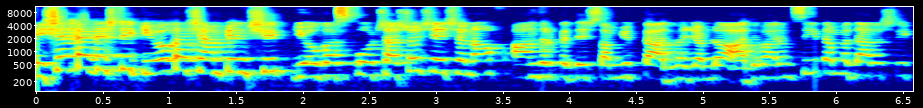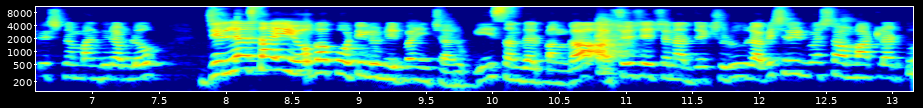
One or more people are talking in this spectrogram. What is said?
Visakha district yoga championship yoga sports association of Andhra Pradesh సంయుక్త ఆధ్వర్యంలో ఆదివారం సీతమ్మధార శ్రీకృష్ణ మందిరంలో జిల్లా స్థాయి యోగా పోటీలు నిర్వహించారు. ఈ సందర్భంగా అసోసియేషన్ అధ్యక్షుడు రవి శ్రీనివాసరావు మాట్లాడుతూ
